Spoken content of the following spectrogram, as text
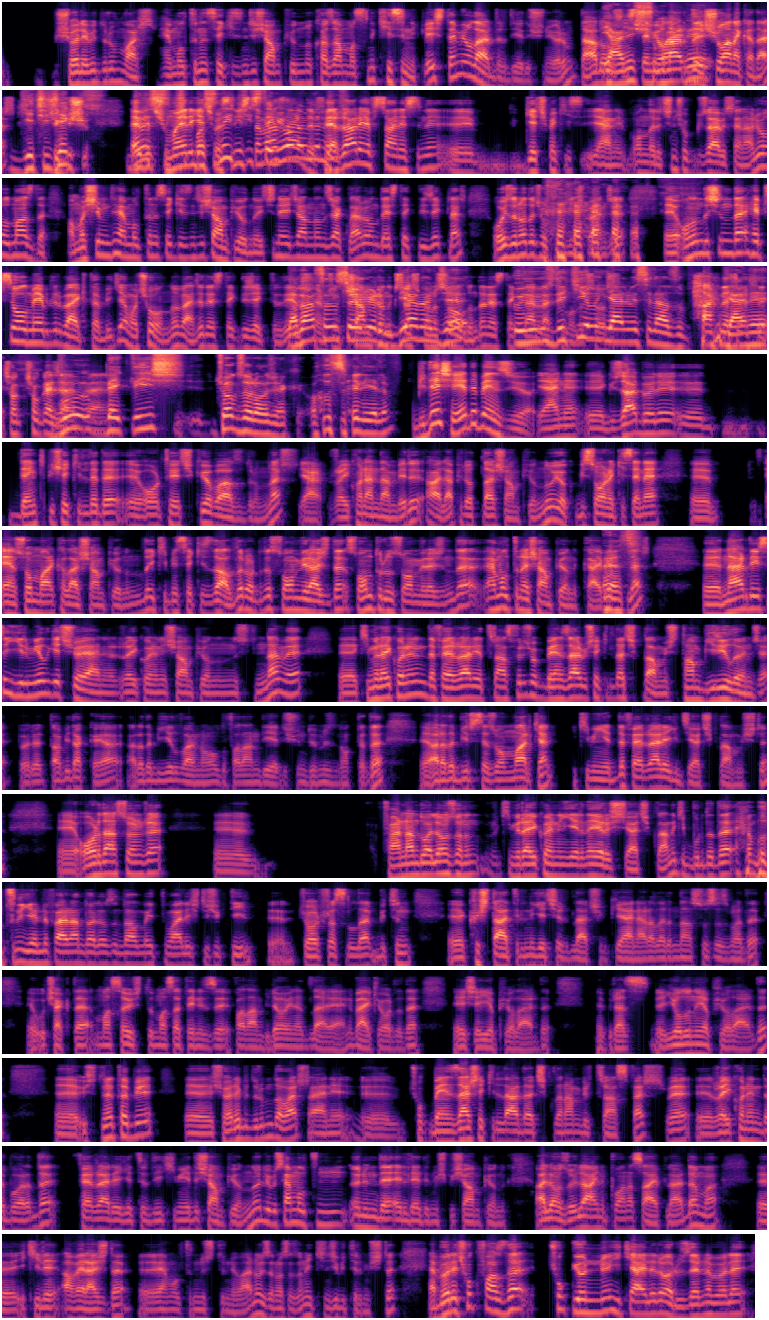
şöyle bir durum var. Hamilton'ın 8. şampiyonluğu kazanmasını kesinlikle istemiyorlardır diye düşünüyorum. Daha doğrusu Yani istemiyorlardı şu ana kadar. Geçecek Çünkü şu- Evet çıkmasını geçmesini istemezlerdi. Ferrari efsanesini e, geçmek yani onlar için çok güzel bir senaryo olmazdı. Ama şimdi Hamilton'ın 8. şampiyonluğu için heyecanlanacaklar ve onu destekleyecekler. O yüzden o da çok ilginç bence. E, onun dışında hepsi olmayabilir belki tabii ki ama çoğunluğu bence destekleyecektir diye Ya ben düşünüyorum. sana Çünkü söylüyorum, şampiyonluk bir an önce olduğunda desteklerler. Önümüzdeki yılın olsun. gelmesi lazım. Aynen Yani öyle. Çok çok acayip Bu yani. bekleyiş çok zor olacak. Onu söyleyelim. Bir de şeye de benziyor. Yani e, güzel böyle e, denk bir şekilde de e, ortaya çıkıyor bazı durumlar. Yani Raikkonen'den beri hala pilotlar şampiyonluğu yok. Bir sonraki sene e, en son markalar şampiyonluğunu da 2008'de aldılar. Orada da son virajda, son turun son virajında Hamilton'a şampiyonluk kaybettiler. E, neredeyse 20 yıl geçiyor yani Raikkonen'in şampiyonluğunun üstünden ve e, Kimi Raikkonen'in de Ferrari'ye transferi çok benzer bir şekilde açıklanmıştı. Tam bir yıl önce. Böyle daha bir dakika ya arada bir yıl var ne oldu falan diye düşündüğümüz noktada. E, arada bir sezon varken 2007'de Ferrari'ye gideceği açıklanmıştı. E, oradan sonra e, Fernando Alonso'nun Kimi Raikkonen'in yerine yarışacağı açıklandı ki burada da Hamilton'ın yerini Fernando Alonso'nun alma ihtimali hiç düşük değil. E, George Russell'la bütün e, kış tatilini geçirdiler çünkü yani aralarından su sızmadı. E, uçakta masaüstü, masa tenisi falan bile oynadılar yani. Belki orada da e, şey yapıyorlardı. Biraz yolunu yapıyorlardı. Üstüne tabii e, şöyle bir durum da var. Yani e, çok benzer şekillerde açıklanan bir transfer ve e, Raikkonen'in de bu arada Ferrari'ye getirdiği 2007 şampiyonluğu Lewis Hamilton'ın önünde elde edilmiş bir şampiyonluk. Alonso ile aynı puana sahiplerdi ama e, ikili averajda e, Hamilton'ın üstünlüğü vardı. O yüzden o sezonu ikinci bitirmişti. Ya böyle çok fazla çok yönlü hikayeleri var. Üzerine böyle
